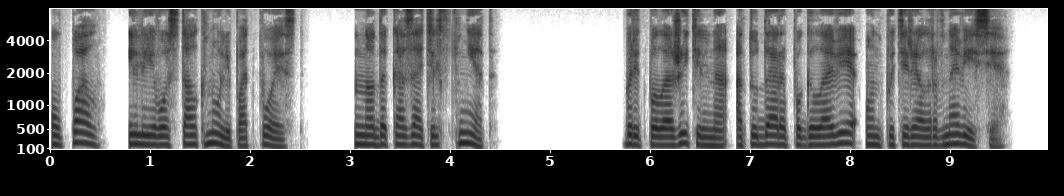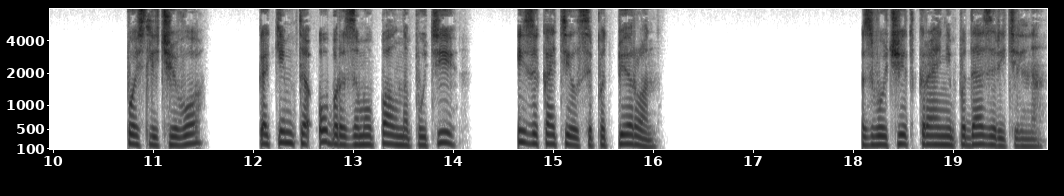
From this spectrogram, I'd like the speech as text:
упал или его столкнули под поезд, но доказательств нет. Предположительно, от удара по голове он потерял равновесие. После чего каким-то образом упал на пути и закатился под перрон. Звучит крайне подозрительно.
